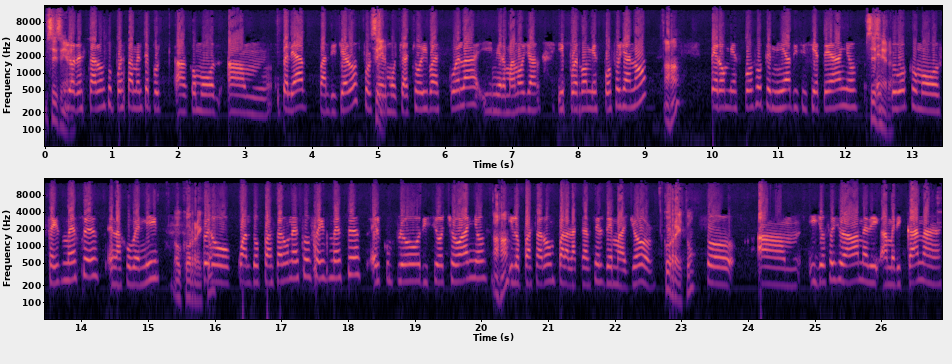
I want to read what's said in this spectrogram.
y lo arrestaron supuestamente por uh, como um, pelea pandilleros porque el muchacho iba a escuela y mi hermano ya y perdón mi esposo ya no Ajá pero mi esposo tenía 17 años, estuvo como seis meses en la juvenil. Oh, correcto. Pero cuando pasaron esos seis meses, él cumplió 18 años y lo pasaron para la cárcel de mayor. Correcto. Um, y yo soy ciudadana americana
